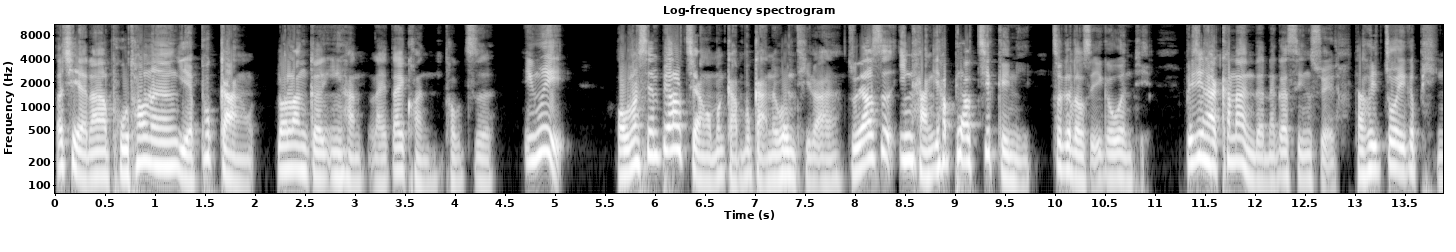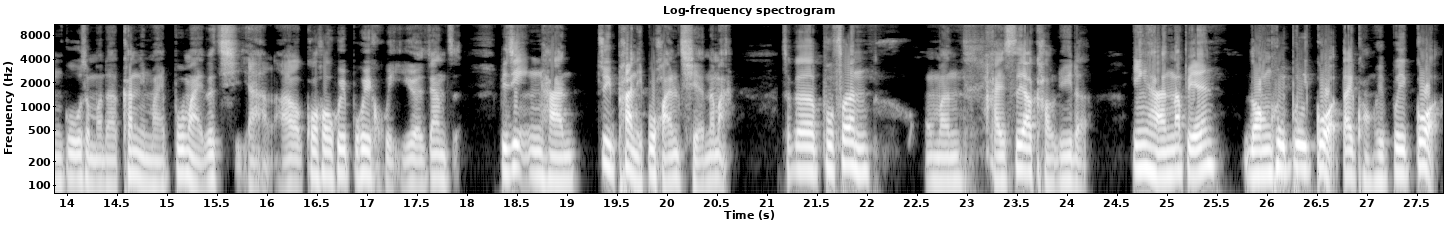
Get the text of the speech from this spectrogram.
而且呢，普通人也不敢乱乱跟银行来贷款投资，因为。我们先不要讲我们敢不敢的问题了，主要是银行要不要借给你，这个都是一个问题。毕竟他看到你的那个薪水，他会做一个评估什么的，看你买不买得起呀，然后过后会不会毁约这样子。毕竟银行最怕你不还钱的嘛，这个部分我们还是要考虑的。银行那边 loan 会不会过，贷款会不会过，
